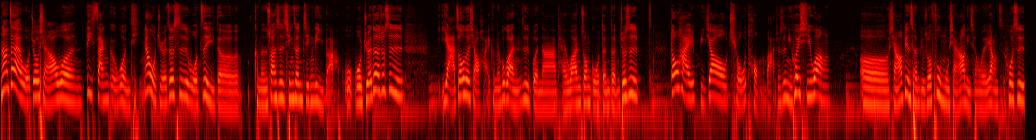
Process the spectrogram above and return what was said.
那再来，我就想要问第三个问题。那我觉得这是我自己的。可能算是亲身经历吧。我我觉得就是亚洲的小孩，可能不管日本啊、台湾、中国等等，就是都还比较求同吧。就是你会希望，呃，想要变成比如说父母想要你成为的样子，或是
